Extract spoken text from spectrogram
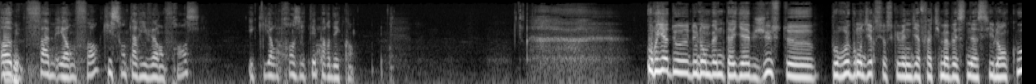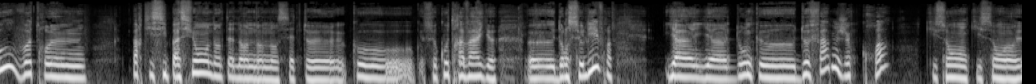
hommes, femmes et enfants qui sont arrivés en France et qui ont transité par des camps. Ouria de, de Lomben Tayeb, juste euh, pour rebondir sur ce que vient de dire Fatima Besnassi Lankou, votre euh, participation dans, dans, dans, cette euh, co, ce co-travail dans ce livre, il y a, y a donc deux femmes, je crois, qui sont qui sont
